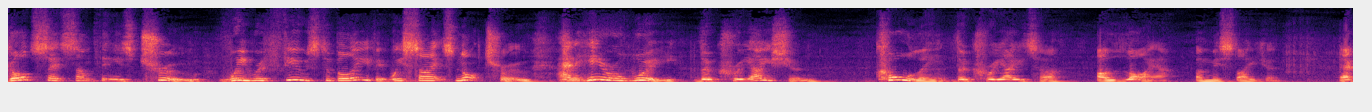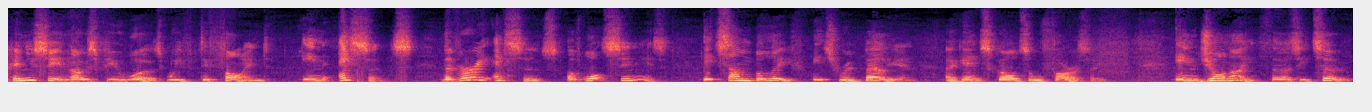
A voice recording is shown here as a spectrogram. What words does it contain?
God says something is true, we refuse to believe it. We say it's not true, and here are we, the creation, calling the Creator a liar and mistaken. Now, can you see in those few words we've defined, in essence, the very essence of what sin is? It's unbelief, it's rebellion against God's authority. In John 8 32,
